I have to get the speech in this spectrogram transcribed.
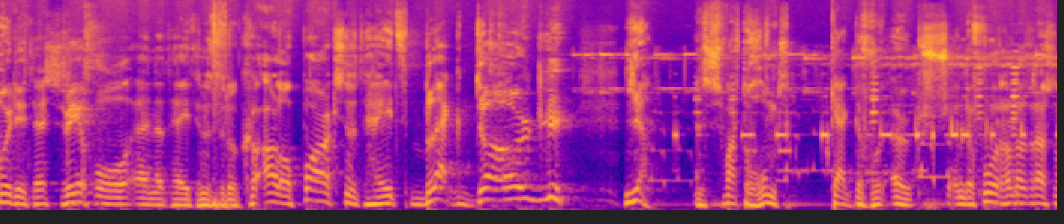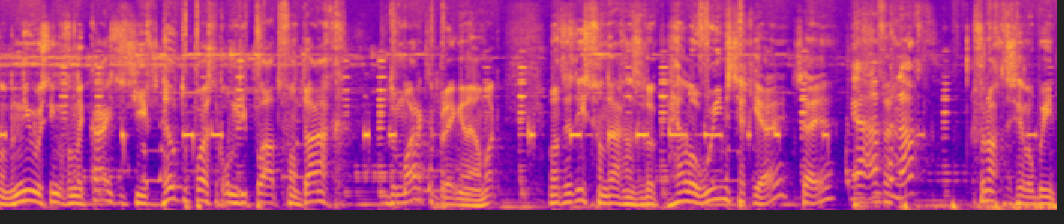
mooi dit, hè. Zweervol. En het heet natuurlijk Arlo Parks. En het heet Black Dog. Ja, een zwarte hond. Kijk ervoor uit. En daarvoor hadden we trouwens nog een nieuwe single van de Kaiser Chiefs. Heel toepasselijk om die plaat vandaag op de markt te brengen namelijk. Want het is vandaag natuurlijk Halloween, zeg jij? Zei je? Ja, vannacht. Vannacht is Halloween.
